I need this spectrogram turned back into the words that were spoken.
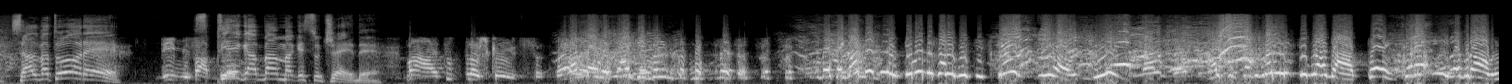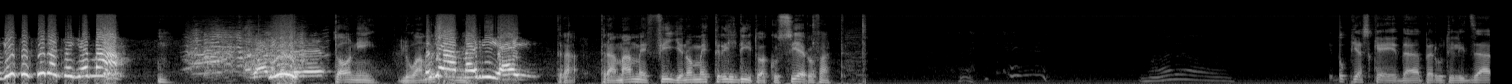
Salvatore! Dimmi Fabio. Spiega a mamma che succede. Ma è tutto uno scherzo. Vabbè, lo sai che poi... Ma sai cosa tu tu vuoi fare questi scherzi oggi? Hai cercato proprio il tipo adatto, eh? Cretino proprio, che stasera ti chiama. Guarda che- Tony, l'uomo Mi chiama Maria, eh? tra, tra mamma e figlio non mettere il dito, a così ero fatta. Doppia scheda per utilizzare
